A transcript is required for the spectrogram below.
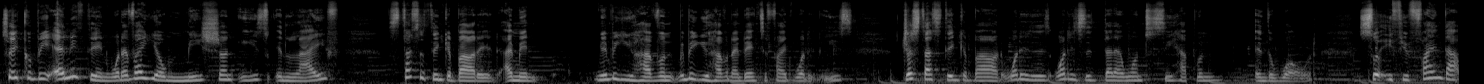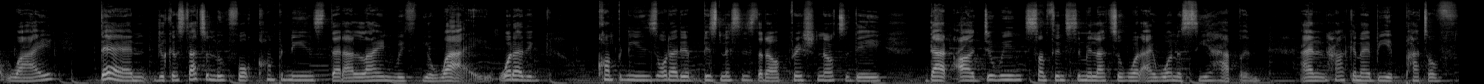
So it could be anything whatever your mission is in life start to think about it. I mean maybe you haven't maybe you haven't identified what it is. Just start to think about what it is what is it that i want to see happen in the world. So if you find that why then you can start to look for companies that align with your why. What are the companies, what are the businesses that are operational today that are doing something similar to what I want to see happen? And how can I be a part of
